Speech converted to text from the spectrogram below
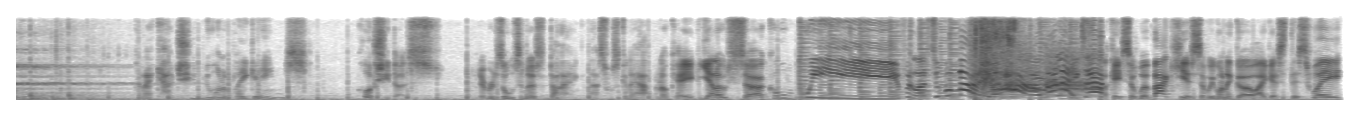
oh. Can I catch you? You want to play games? Of course she does. And it results in us dying. That's what's gonna happen, okay? Yellow circle. Wee! Feel like Super Mario. Ow, my legs! Ow. Okay, so we're back here, so we want to go, I guess, this way.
